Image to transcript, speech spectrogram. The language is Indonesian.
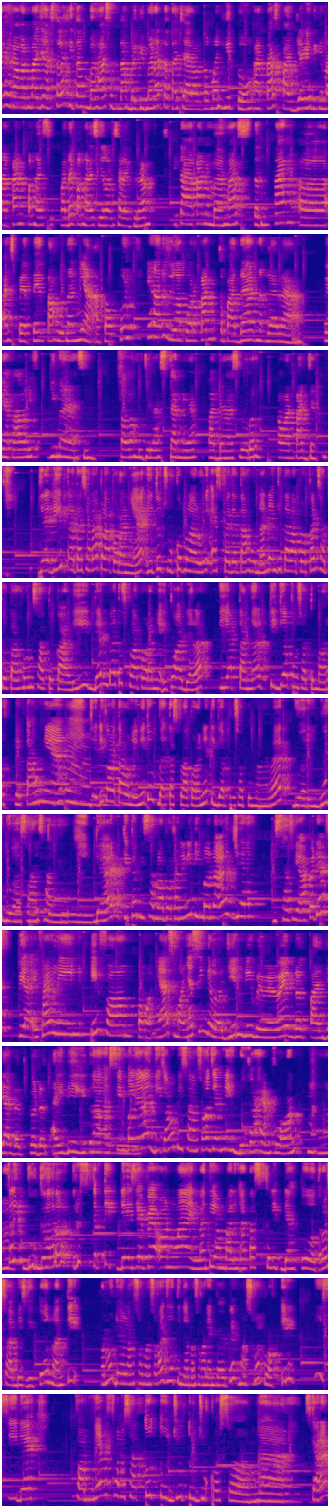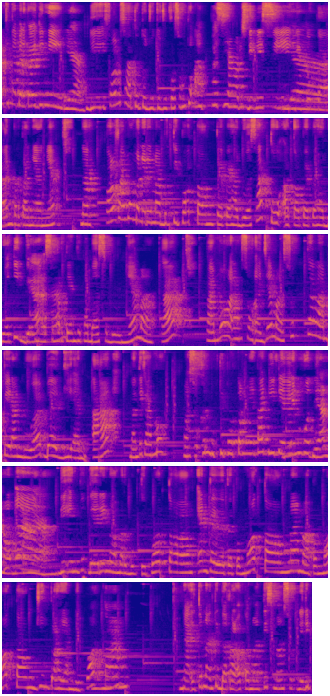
Ya kawan pajak, setelah kita membahas tentang bagaimana tata cara untuk menghitung atas pajak yang dikenakan penghasil, pada penghasilan selebgram, kita akan membahas tentang uh, eh, SPT tahunannya ataupun yang harus dilaporkan kepada negara. Oh ya Kak Olive, gimana sih? Tolong dijelaskan ya kepada seluruh kawan pajak. Jadi tata cara pelaporannya itu cukup melalui SPT tahunan yang kita laporkan satu tahun satu kali dan batas pelaporannya itu adalah tiap tanggal 31 Maret tiap tahunnya. Hmm. Jadi kalau tahun ini tuh batas pelaporannya 31 Maret 2021. Dan kita bisa melaporkan ini di mana aja bisa via apa deh? Via e-filing, e-form, pokoknya semuanya single login di www.pajak.go.id gitu. Nah, simpelnya lagi kamu bisa langsung aja nih buka handphone, mm-hmm. klik Google, terus ketik DZP online, nanti yang paling atas klik dah tuh, terus habis itu nanti kamu udah langsung masuk aja, tinggal masukkan NPWP, masuk login, isi deh formnya form 1770. Nah, sekarang kita balik lagi nih. Yeah. Di form 1770 itu apa sih yang harus diisi yeah. gitu kan pertanyaannya. Nah, kalau kamu menerima bukti potong PPh 21 atau PPh 23 yeah. seperti yang kita bahas sebelumnya, maka kamu langsung aja masuk ke lampiran 2 bagian A. Nanti kamu masukkan bukti potongnya tadi deh. Di input ya nomornya. Nah, di input dari nomor bukti potong, NPWP pemotong, nama pemotong, jumlah yang dipotong, Hmm. Nah itu nanti bakal otomatis masuk. Jadi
